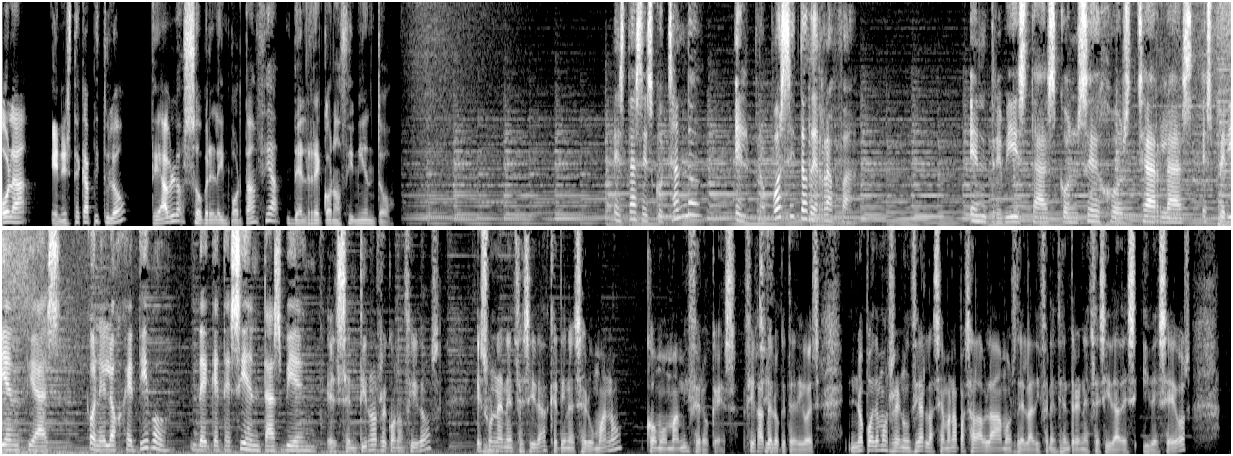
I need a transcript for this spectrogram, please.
Hola, en este capítulo te hablo sobre la importancia del reconocimiento. Estás escuchando El propósito de Rafa. Entrevistas, consejos, charlas, experiencias, con el objetivo de que te sientas bien. El sentirnos reconocidos es una necesidad que tiene el ser humano como mamífero que es. Fíjate Sí. lo que te digo, es no podemos renunciar, la semana pasada hablábamos de la diferencia entre necesidades y deseos,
